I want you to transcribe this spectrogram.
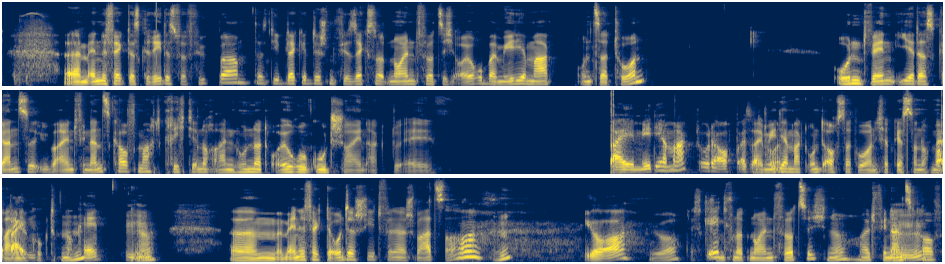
Äh, Im Endeffekt, das Gerät ist verfügbar, das ist die Black Edition für 649 Euro bei Mediamarkt und Saturn. Und wenn ihr das Ganze über einen Finanzkauf macht, kriegt ihr noch einen 100-Euro-Gutschein aktuell. Bei Mediamarkt oder auch bei Saturn? Bei Mediamarkt und auch Saturn. Ich habe gestern noch mal bei reingeguckt. Mhm. Okay. Mhm. Ja. Ähm, Im Endeffekt der Unterschied für eine schwarzen. Oh. Mhm. Ja, ja, das geht. 549, ne? Halt. Finanzkauf.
